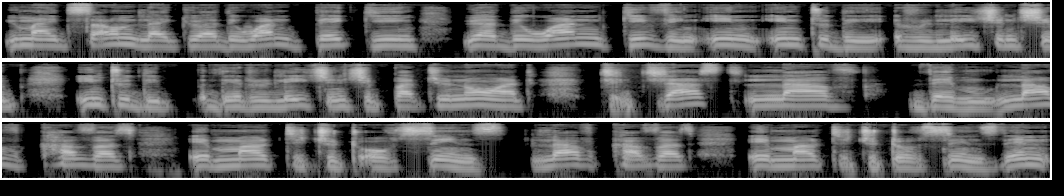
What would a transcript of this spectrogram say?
You might sound like you are the one begging. You are the one giving in into the relationship, into the, the relationship. But you know what? Just love them. Love covers a multitude of sins. Love covers a multitude of sins. Then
